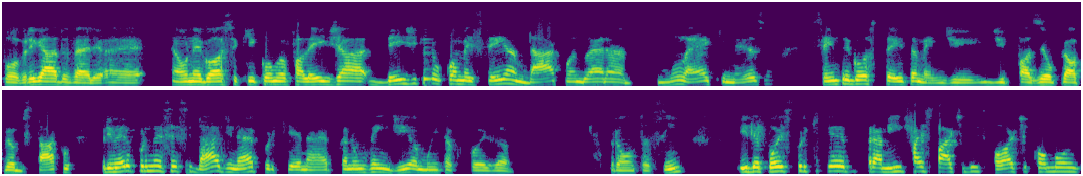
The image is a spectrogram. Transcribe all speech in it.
Pô, obrigado, velho. É, é um negócio que, como eu falei, já desde que eu comecei a andar, quando era moleque mesmo, sempre gostei também de, de fazer o próprio obstáculo. Primeiro por necessidade, né? Porque na época não vendia muita coisa pronta assim. E depois porque para mim faz parte do esporte, como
